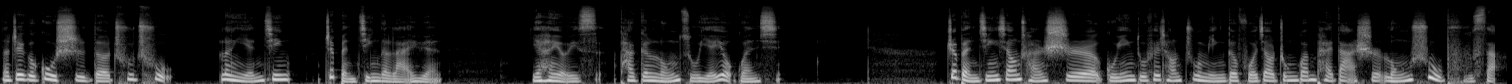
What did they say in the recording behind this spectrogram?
那这个故事的出处《楞严经》这本经的来源也很有意思，它跟龙族也有关系。这本经相传是古印度非常著名的佛教中观派大师龙树菩萨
